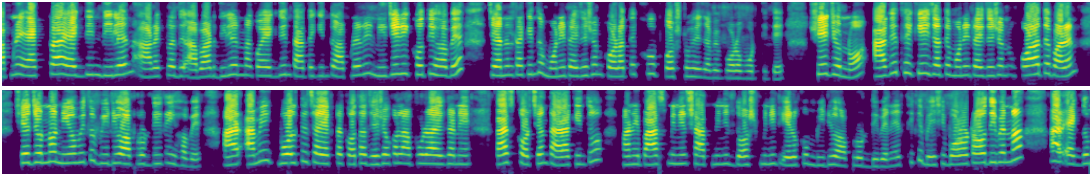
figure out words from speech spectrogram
আপনি একটা একদিন দিলেন আর একটা আবার দিলেন না কয়েকদিন, তাতে কিন্তু আপনারই নিজেরই ক্ষতি হবে। চ্যানেলটা কিন্তু মনিটাইজেশন করাতে খুব কষ্ট হয়ে যাবে পরবর্তীতে। সেই জন্য আগে থেকেই যাতে মনিটাইজেশন করাতে পারেন, সেজন্য নিয়মিত ভিডিও আপলোড দিতেই হবে। আর আমি বলতে চাই একটা কথা, যে সকল আপুরা এখানে কাজ করছেন, তারা কিন্তু মানে পাঁচ মিনিট, সাত মিনিট, দশ মিনিট এরকম ভিডিও আপলোড দিবেন, এর থেকে বেশি বড়টাও দিবেন না আর একদম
